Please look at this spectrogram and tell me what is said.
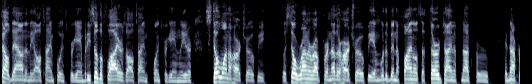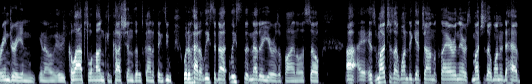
fell down in the all-time points per game, but he's still the Flyers all-time points per game leader. Still won a Hart Trophy was still runner up for another Hart Trophy and would have been a finalist a third time if not for if not for injury and you know collapsed lung, concussions, those kind of things. He would have had at least another, at least another year as a finalist. So. Uh, as much as I wanted to get John LeClaire in there, as much as I wanted to have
